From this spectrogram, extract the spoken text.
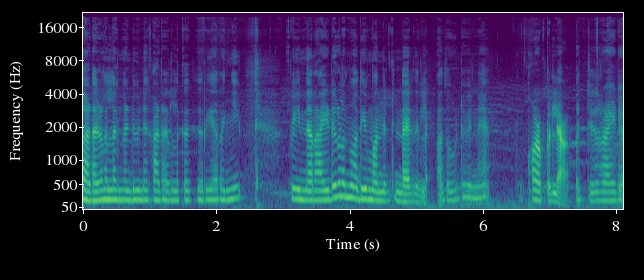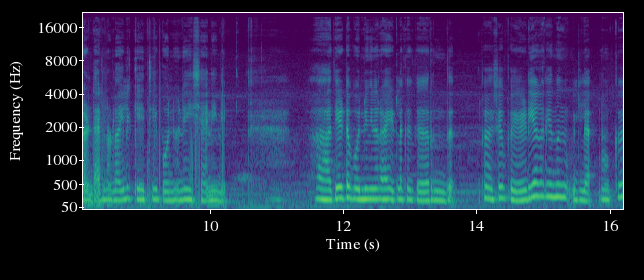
കടകളെല്ലാം കണ്ട് പിന്നെ കടകളിലൊക്കെ കയറി ഇറങ്ങി. പിന്നെ റൈഡുകളൊന്നും അധികം വന്നിട്ടുണ്ടായിരുന്നില്ല. അതുകൊണ്ട് പിന്നെ കുഴപ്പമില്ല. ഒറ്റ റൈഡേ ഉണ്ടായിരുന്നുള്ളൂ. അതിൽ കയറ്റി പൊന്നുവിനെ ഈശാനിനെ. ആദ്യമായിട്ട് പൊന്നു ഇങ്ങനെ റൈഡിലൊക്കെ കയറുന്നത് പക്ഷെ പേടി അങ്ങനെയൊന്നും ഇല്ല. നോക്ക്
